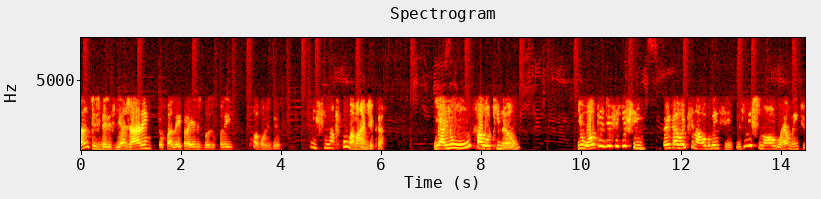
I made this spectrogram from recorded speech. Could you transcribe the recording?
antes deles viajarem, eu falei para eles dois, eu falei, pelo amor de Deus, me ensina uma mágica. E aí um falou que não, e o outro disse que sim. Eu acabou de ensinar algo bem simples. Me ensinou algo realmente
